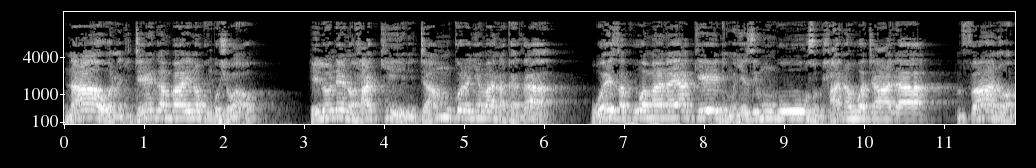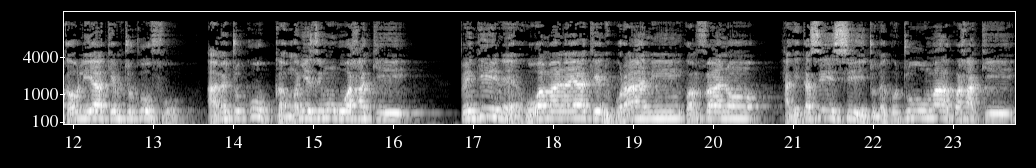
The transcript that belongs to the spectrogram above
nao wanajitenga mbali na ukumbusho wao. Hilo neno haki ni tamko lenye maana kadhaa. Huweza kuwa maana yake ni Mwenyezi Mungu Subhanahu wa Ta'ala, mfano wa kauli yake mtukufu, ametukuka Mwenyezi Mungu wa haki. Pengine huwa maana yake ni Qurani, kwa mfano, hakika sisi tumekutuma kwa haki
